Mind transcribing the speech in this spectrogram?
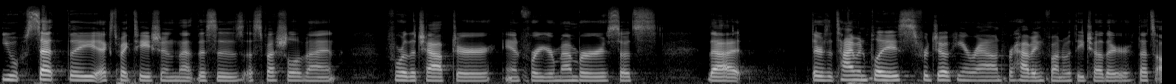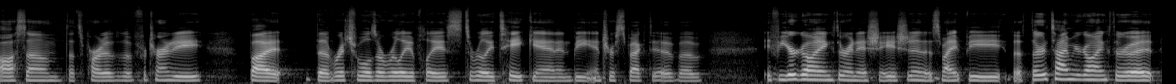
you set the expectation that this is a special event for the chapter and for your members. So it's that there's a time and place for joking around, for having fun with each other. That's awesome. That's part of the fraternity. But the rituals are really a place to really take in and be introspective of if you're going through initiation, this might be the third time you're going through it.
